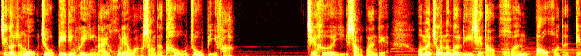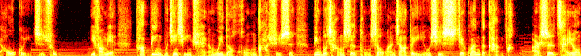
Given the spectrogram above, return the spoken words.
这个人物就必定会引来互联网上的口诛笔伐。结合以上观点，我们就能够理解到魂爆火的屌诡之处。一方面，它并不进行权威的宏大叙事，并不尝试统摄玩家对游戏世界观的看法，而是采用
